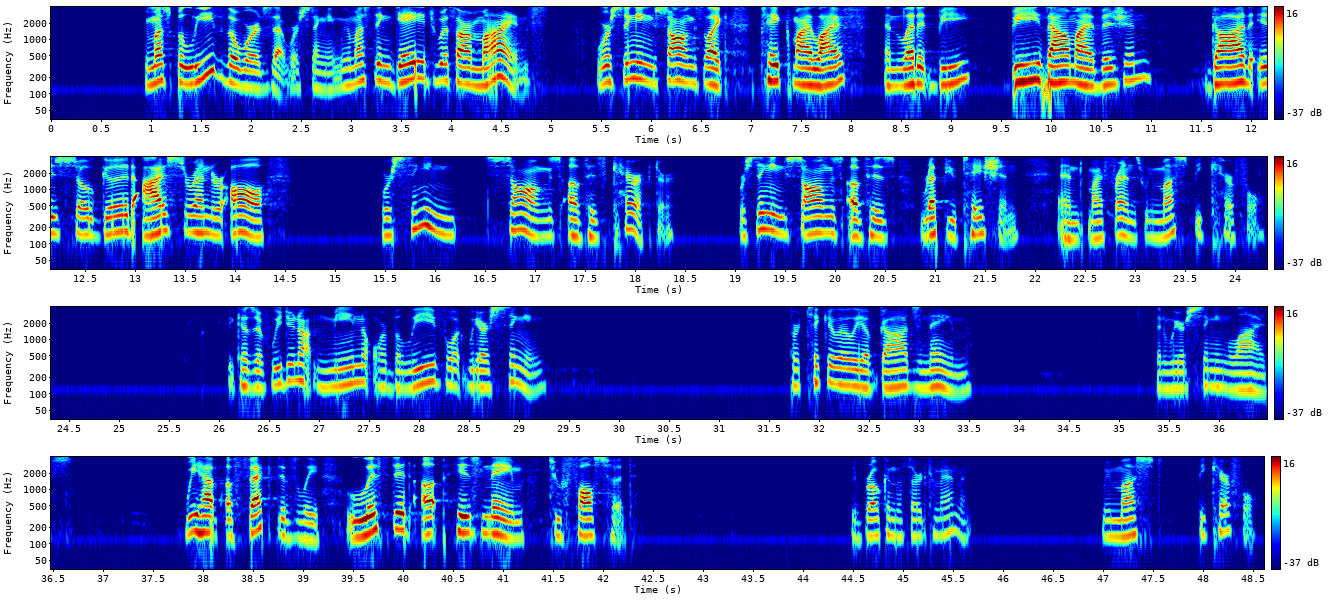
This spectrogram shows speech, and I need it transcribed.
We must believe the words that we're singing. We must engage with our minds. We're singing songs like Take My Life and Let It Be, Be Thou My Vision, God is so good, I surrender all. We're singing songs of His character. We're singing songs of His reputation. And my friends, we must be careful because if we do not mean or believe what we are singing, particularly of God's name, then we are singing lies. We have effectively lifted up his name to falsehood. We've broken the third commandment. We must be careful.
